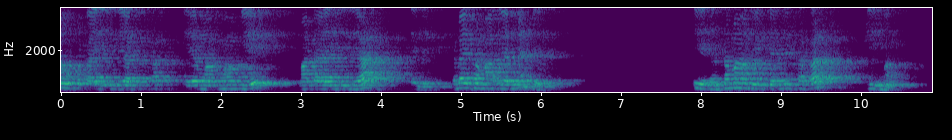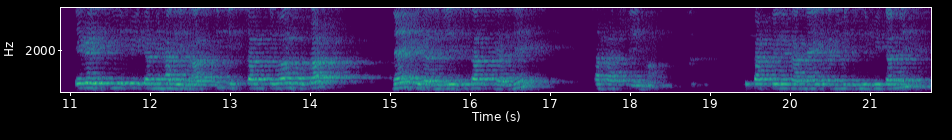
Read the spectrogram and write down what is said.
රූපට අයිති දෙයක් නිසා එය මමගේ මට අයිති දෙයක් නෙවෙයි. හැබැයි සමාධියක් නැද්ද? තියෙන සමාධිය කියන්නේ සකස් වීමක්. ඒක ඉසිපි කියන්නේ හරියට අත්ති චිත්තං තිවල් සිතක් නැහැ කියලා නෙවෙයි සිතක් කියන්නේ සකස් වීමක්. සිතක් කියන එක නැහැ කියලා නෙවෙයි සිහිපි කියන්නේ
